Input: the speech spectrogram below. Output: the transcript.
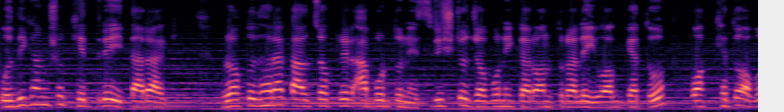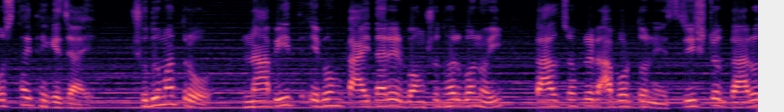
অধিকাংশ ক্ষেত্রেই তারা রক্তধারা কালচক্রের আবর্তনে সৃষ্ট জবনিকার অন্তরালেই অজ্ঞাত অখ্যাত অবস্থায় থেকে যায়। শুধুমাত্র নাবিদ এবং কায়দারের বংশধরগণই কালচক্রের আবর্তনে সৃষ্ট গাঢ়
